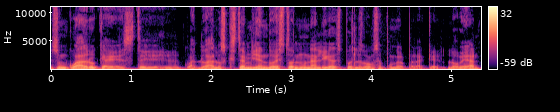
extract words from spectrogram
Es un cuadro que este, a los que estén viendo esto en una liga, después les vamos a poner para que lo vean.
